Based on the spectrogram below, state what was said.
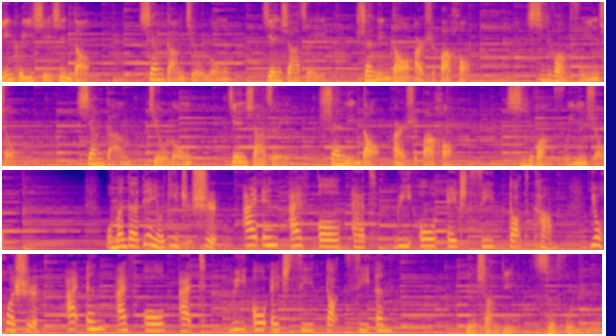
您可以写信到香港九龙尖沙咀山林道二十八号希望福音手，香港九龙尖沙咀山林道二十八号希望福音手。我们的电邮地址是 i n f o at v o h c dot com，又或是 i n f o at v o h c dot c n。愿上帝赐福于你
